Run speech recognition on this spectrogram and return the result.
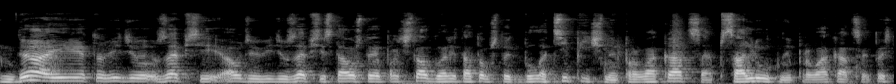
Да, и это видеозаписи, аудио-видеозаписи из того, что я прочитал, говорит о том, что это была типичная провокация, абсолютная провокация. То есть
